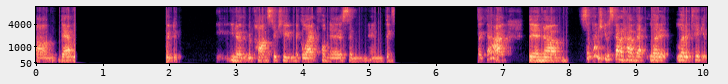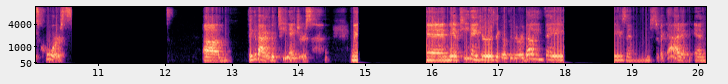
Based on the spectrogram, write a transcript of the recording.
um, that would, you know, that would constitute neglectfulness and, and things like that, then um, sometimes you just got to have that, let it, let it take its course. Um, think about it with teenagers. When, and we have teenagers, they go through the rebellion phase and stuff like that, and, and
